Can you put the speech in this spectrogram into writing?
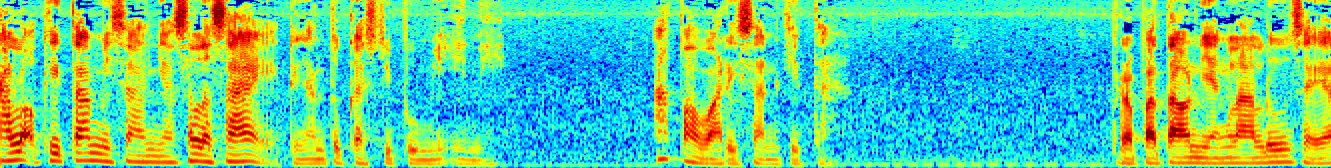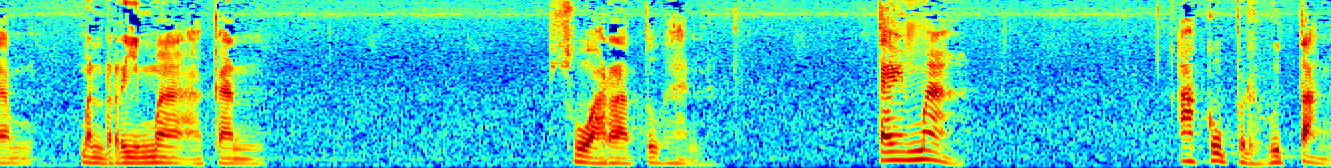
kalau kita misalnya selesai dengan tugas di bumi ini, apa warisan kita? Berapa tahun yang lalu saya menerima akan suara Tuhan. Tema, aku berhutang.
